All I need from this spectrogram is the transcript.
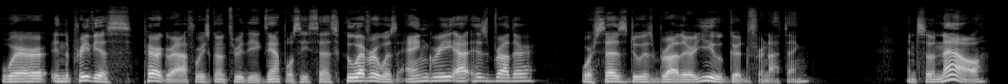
where in the previous paragraph, where he's going through the examples, he says, Whoever was angry at his brother or says to his brother, You good for nothing. And so now,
